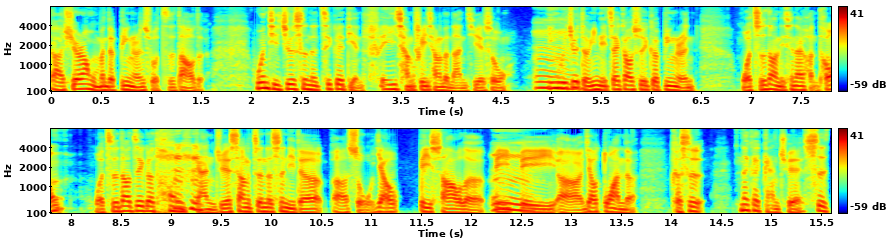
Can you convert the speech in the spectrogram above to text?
啊、需要让我们的病人所知道的。问题就是呢，这个点非常非常的难接受，嗯因为就等于你在告诉一个病人，我知道你现在很痛。我知道这个痛感觉上真的是你的呃手要被烧了，被嗯被呃要断了，可是那个感觉是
